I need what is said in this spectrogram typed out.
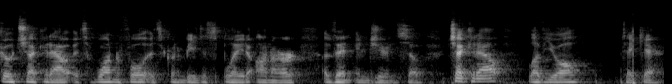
Go check it out. It's wonderful. It's going to be displayed on our event in June. So check it out. Love you all. Take care.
